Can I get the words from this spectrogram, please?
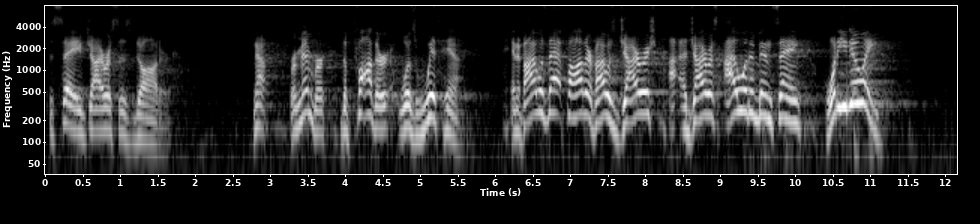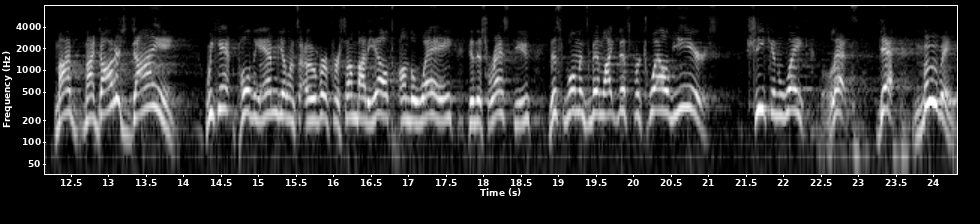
to save Jairus' daughter. Now, remember, the father was with him. And if I was that father, if I was Jairus, uh, Jairus, I would have been saying, What are you doing? My, my daughter's dying. We can't pull the ambulance over for somebody else on the way to this rescue. This woman's been like this for 12 years. She can wait. Let's get moving.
